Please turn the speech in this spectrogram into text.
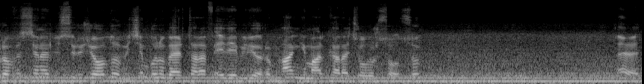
profesyonel bir sürücü olduğum için bunu bertaraf edebiliyorum. Hangi marka araç olursa olsun. Evet.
